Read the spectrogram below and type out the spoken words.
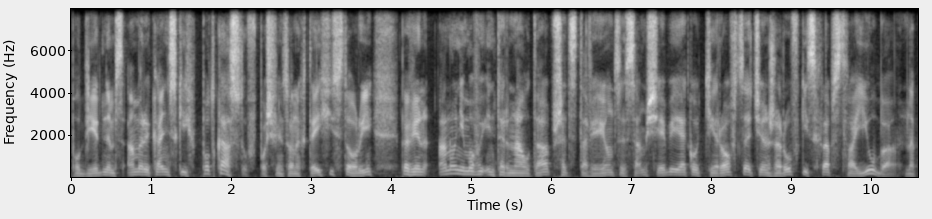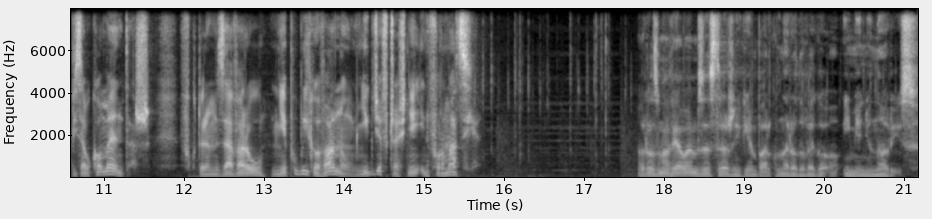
pod jednym z amerykańskich podcastów poświęconych tej historii, pewien anonimowy internauta przedstawiający sam siebie jako kierowcę ciężarówki z hrabstwa Juba napisał komentarz, w którym zawarł niepublikowaną nigdzie wcześniej informację. Rozmawiałem ze strażnikiem Parku Narodowego o imieniu Norris,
